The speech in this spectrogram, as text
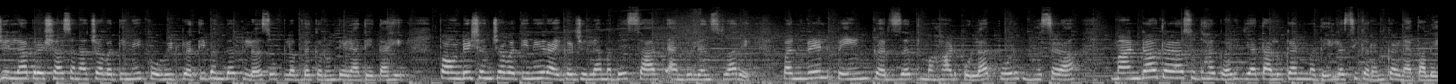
जिल्हा प्रशासनाच्या वतीने कोविड प्रतिबंधक लस उपलब्ध करून देण्यात येत आहे. फाउंडेशनच्या वतीने रायगड जिल्ह्यामध्ये सात ॲम्ब्युलन्सद्वारे पनवेल पेण कर्जत महाड पोलादपूर म्हसळा माणगाव तळा सुधागड या तालुक्यांमध्ये लसीकरण करण्यात आले.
